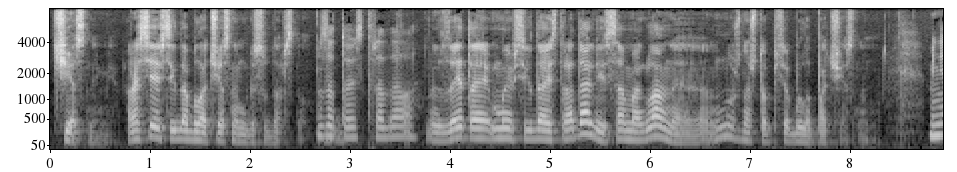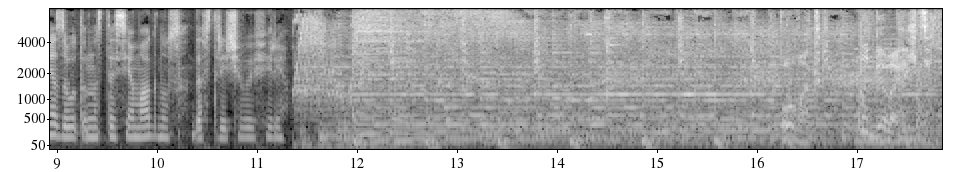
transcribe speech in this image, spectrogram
честными. Россия всегда была честным государством. Зато и страдала. За это мы всегда и страдали, и самое главное, нужно, чтобы все было по-честному. Меня зовут Анастасия Магнус. До встречи в эфире. Повод поговорить.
